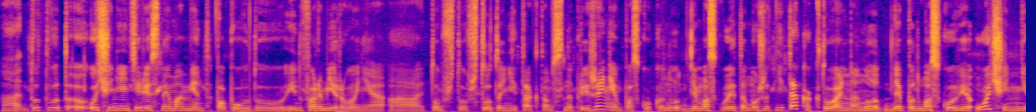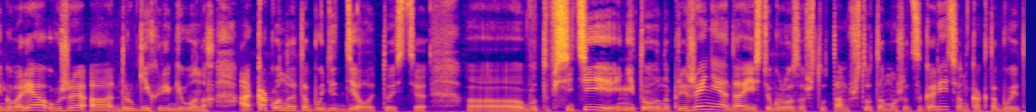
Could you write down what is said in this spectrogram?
А, тут вот э, очень интересный момент по поводу информирования о том, что что-то не так там с напряжением, поскольку ну, для Москвы это может не так актуально, но для Подмосковья очень, не говоря уже о других регионах. А как он это будет делать? То есть э, вот в сети не то напряжение, да, есть угроза, что там что-то может загореть, он как-то будет...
